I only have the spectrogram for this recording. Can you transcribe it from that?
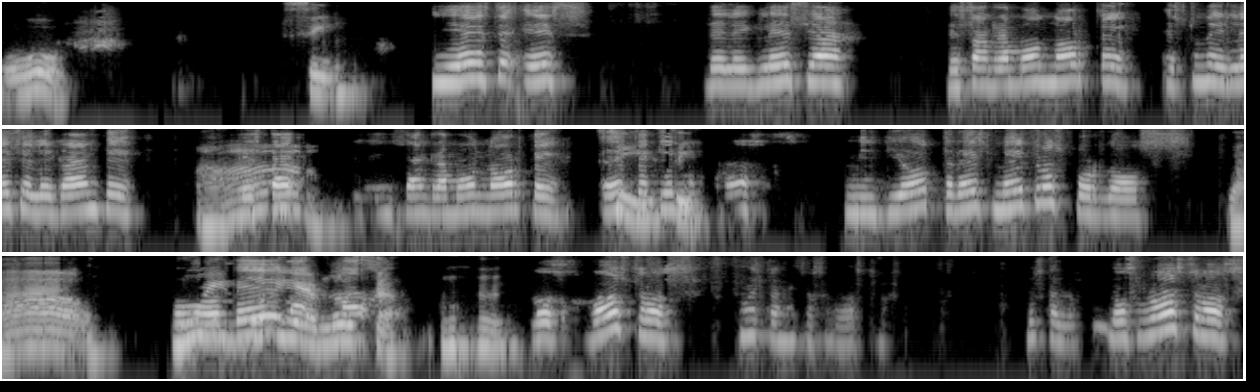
Oh, sí. y este es de la iglesia de San Ramón Norte. Es una iglesia elegante Ah, está- en San Ramón Norte. Sí, Este tiene sí. tres- midió tres metros por dos. wow. Como Muy, muy la- hermosa. Los rostros, muéstrame esos rostros. Búscalo. Los rostros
